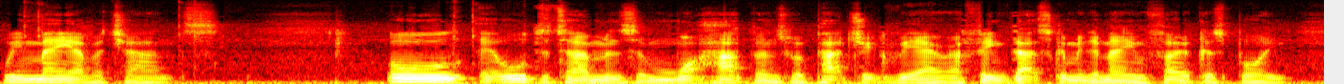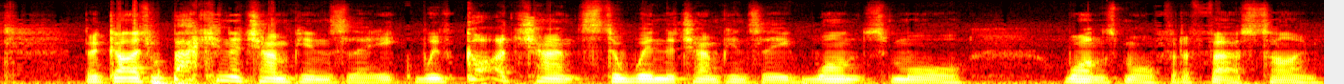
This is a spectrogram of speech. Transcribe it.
We may have a chance all it all determines and what happens with Patrick Vieira. I think that's going to be the main focus point. But guys, we're back in the Champions League. We've got a chance to win the Champions League once more, once more for the first time.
